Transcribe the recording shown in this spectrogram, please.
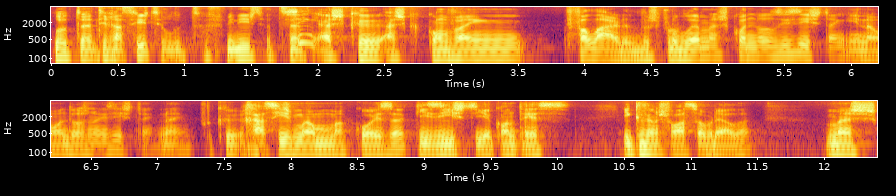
luta antirracista, luta feminista, etc? Sim, acho que, acho que convém falar dos problemas quando eles existem e não onde eles não existem, não é? Porque racismo é uma coisa que existe e acontece e que devemos falar sobre ela, mas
